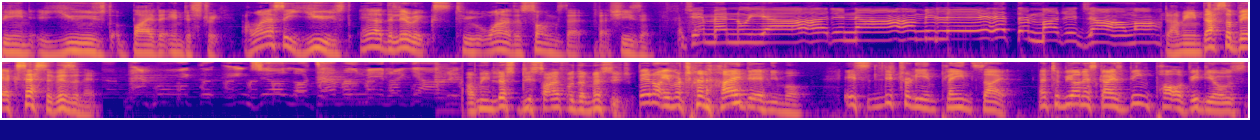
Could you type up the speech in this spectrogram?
been used by the industry. And when I say used, here are the lyrics to one of the songs that, that she's in. I mean, that's a bit excessive, isn't it? I mean, let's decipher the message. They're not even trying to hide it anymore. It's literally in plain sight. And to be honest, guys, being part of videos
